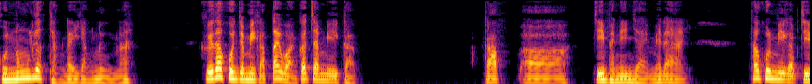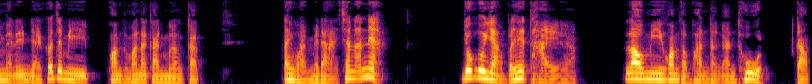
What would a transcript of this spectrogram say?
คุณต้องเลือกอย่างใดอย่างหนึ่งนะ คือถ้าคุณจะมีกับไต้หวันก็จะมีกับกับจีนแผ่นดินใหญ่ไม่ได้ ถ้าคุณมีกับจีนแผ่นดินใหญ่ก็จะมีความสัมพันธ์ทางการเมืองกับไต้หวันไม่ได้ ฉะนั้นเนี่ย ยกตัวอย่างประเทศไทยนะครับ เรามีความสัมพันธ์ทางการทูตกับ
